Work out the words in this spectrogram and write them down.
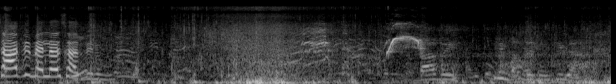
సాపి మెల్ల సాఫీ. నువ్వు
